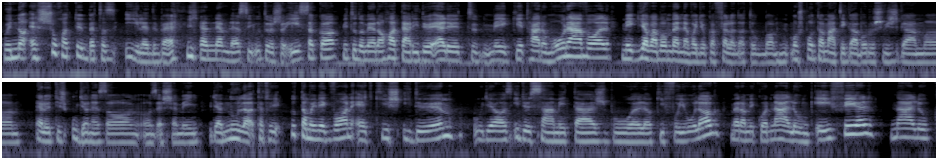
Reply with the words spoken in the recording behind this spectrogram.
hogy na ez soha többet az életbe ilyen nem lesz, hogy utolsó éjszaka, mit tudom én a határidő előtt még két-három órával, még javában benne vagyok a feladatokban. Most pont a Máté Gáboros vizsgám előtt is ugyanez a, az esemény. Ugye nulla, tehát hogy tudtam, hogy még van egy kis időm, ugye az időszámításból kifolyólag, mert amikor nálunk éjfél, náluk,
